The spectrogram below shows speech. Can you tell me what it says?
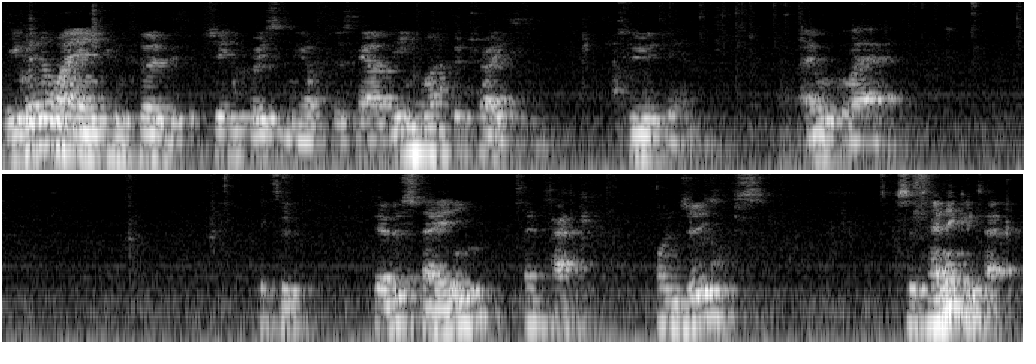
He went away and conferred with the chief priests and the officers how he might betray him to them. They were glad. It's a devastating attack on Jesus. Satanic attack,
